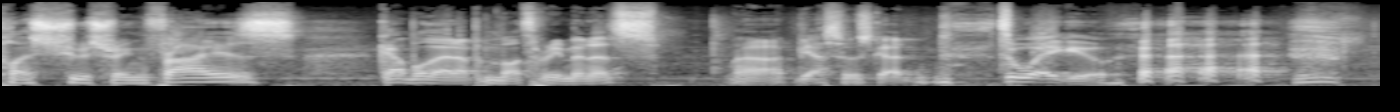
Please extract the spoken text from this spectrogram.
plus shoestring fries. Gobble that up in about three minutes. Uh, yes, it was good. it's a Wagyu.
